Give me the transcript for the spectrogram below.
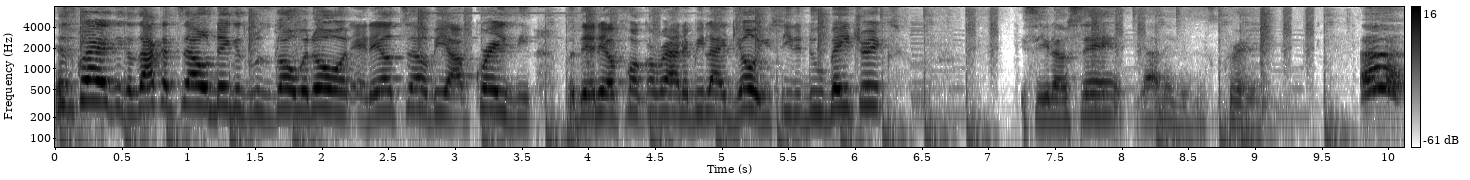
It's crazy because I can tell niggas what's going on and they'll tell me I'm crazy, but then they'll fuck around and be like, yo, you see the new Matrix? You see what I'm saying? Y'all niggas is crazy. Ah.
